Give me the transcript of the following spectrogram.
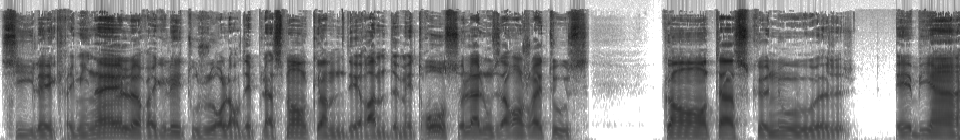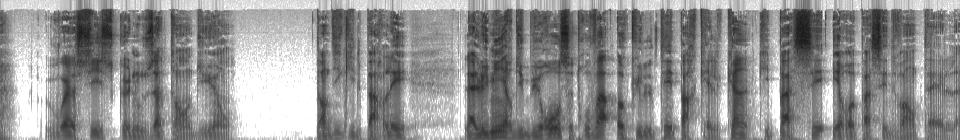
Si les criminels réglaient toujours leurs déplacements comme des rames de métro, cela nous arrangerait tous. Quant à ce que nous. Euh, eh bien, voici ce que nous attendions. Tandis qu'il parlait, la lumière du bureau se trouva occultée par quelqu'un qui passait et repassait devant elle.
